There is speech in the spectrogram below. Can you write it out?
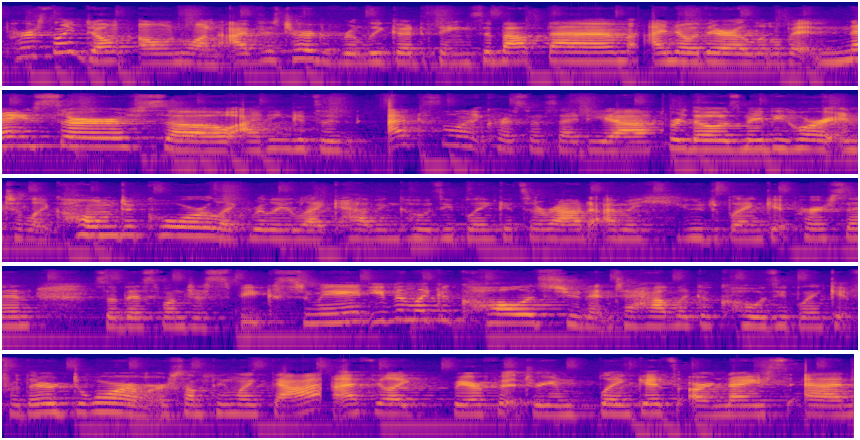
personally don't own one. I've just heard really good things about them. I know they're a little bit nicer, so I think it's an excellent Christmas idea for those maybe who are into like home decor, like really like having cozy blankets around. I'm a huge blanket person, so this one just speaks to me. Even like a college student to have like a cozy blanket for their dorm or something like that. I feel like Barefoot Dream blankets are nice and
